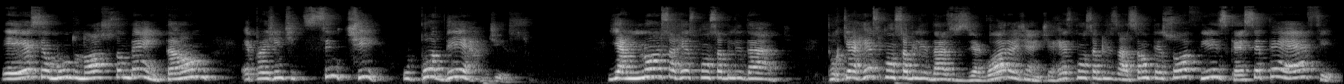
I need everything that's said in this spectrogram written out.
esse é o mundo nosso também. Então, é para a gente sentir o poder disso. E a nossa responsabilidade. Porque a responsabilidade de agora, gente, é responsabilização pessoa física, é CPF.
